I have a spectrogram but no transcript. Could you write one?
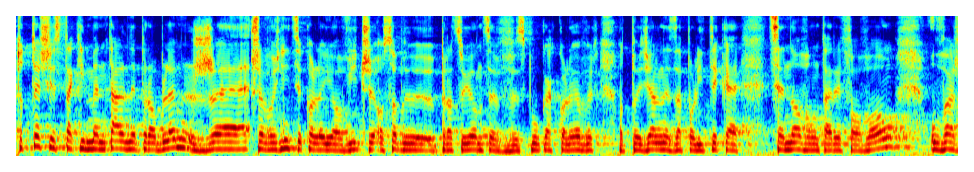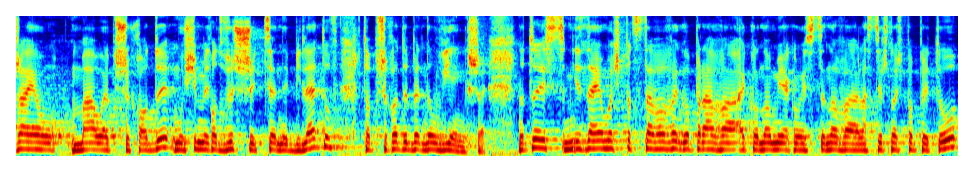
To też jest taki mentalny mentalny problem, że przewoźnicy kolejowi czy osoby pracujące w spółkach kolejowych odpowiedzialne za politykę cenową, taryfową uważają małe przychody, musimy podwyższyć ceny biletów, to przychody będą większe. No to jest nieznajomość podstawowego prawa ekonomii, jaką jest cenowa elastyczność popytu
